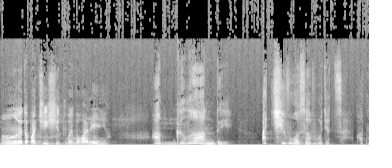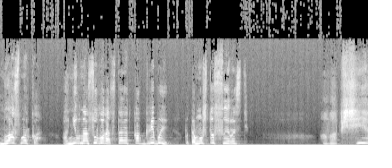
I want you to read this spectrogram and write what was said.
Это почище твоего варенья. А гланды от чего заводятся? От насморка. Они в носу вырастают, как грибы, потому что сырость. А вообще,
